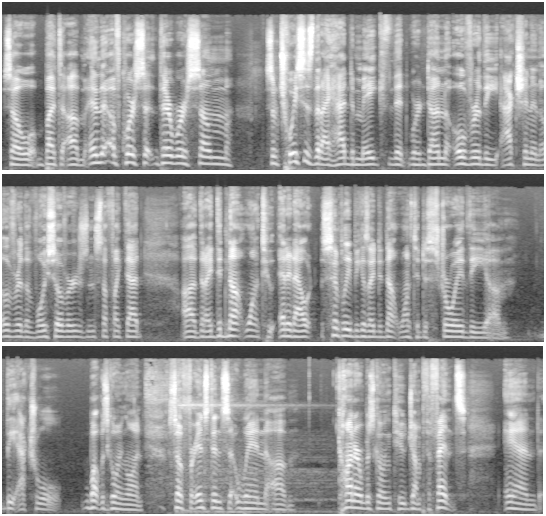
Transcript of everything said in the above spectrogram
So, but um, and of course there were some some choices that I had to make that were done over the action and over the voiceovers and stuff like that. Uh, that I did not want to edit out simply because I did not want to destroy the um, the actual what was going on. So, for instance, when um, Connor was going to jump the fence, and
